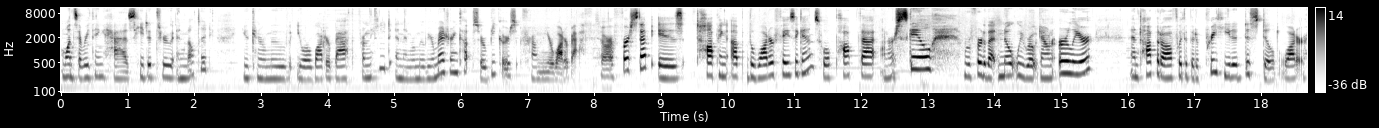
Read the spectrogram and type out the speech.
Once everything has heated through and melted, you can remove your water bath from the heat and then remove your measuring cups or beakers from your water bath. So our first step is topping up the water phase again. So we'll pop that on our scale, refer to that note we wrote down earlier, and top it off with a bit of preheated distilled water.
